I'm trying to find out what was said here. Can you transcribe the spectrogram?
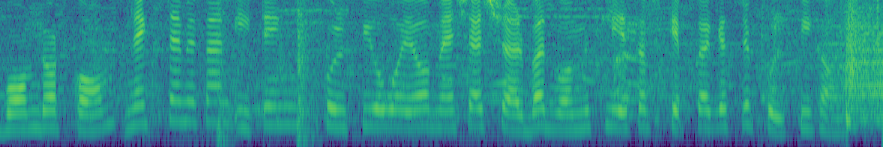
itself dot com next time if I am eating kulfi over मैं शायद शरबत वॉम ये सब स्किप करके सिर्फ़ कुल्फ़ी खाऊँ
